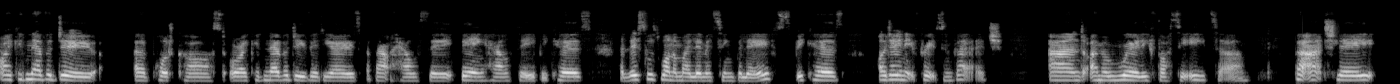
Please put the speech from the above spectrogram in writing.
I could never do a podcast or I could never do videos about healthy, being healthy, because this was one of my limiting beliefs because I don't eat fruits and veg and I'm a really fussy eater. But actually,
